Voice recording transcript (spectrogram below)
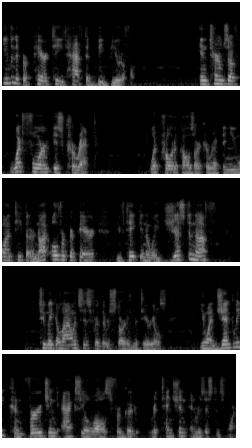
even the prepared teeth have to be beautiful in terms of what form is correct, what protocols are correct. And you want teeth that are not over prepared. You've taken away just enough to make allowances for the restorative materials. You want gently converging axial walls for good retention and resistance form.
